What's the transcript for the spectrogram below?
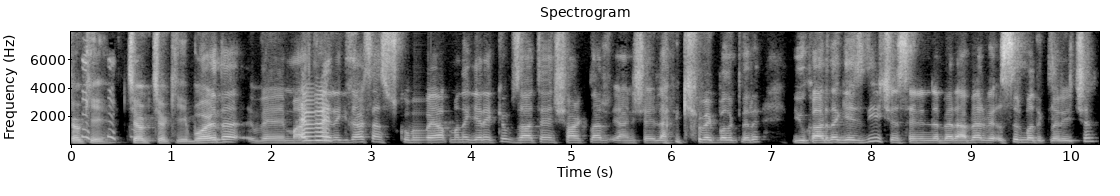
Çok iyi. Çok çok iyi. Bu arada ve Maldivlere Evet. gidersen scuba yapmana gerek yok. Zaten şarklar yani şeyler köpek balıkları yukarıda gezdiği için seninle beraber ve ısırmadıkları için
